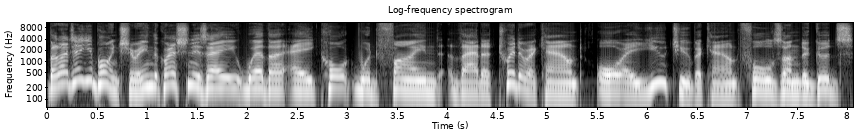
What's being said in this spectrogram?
But I take your point, Shireen. The question is a whether a court would find that a Twitter account or a YouTube account falls under goods,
